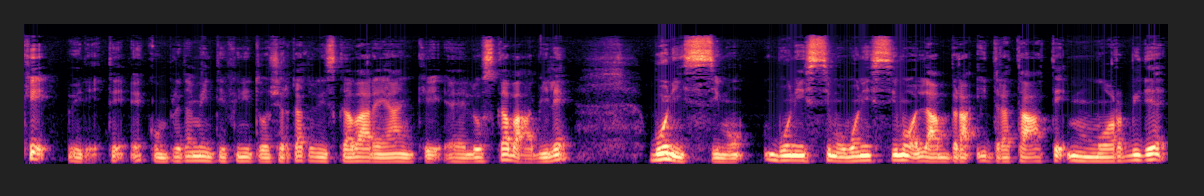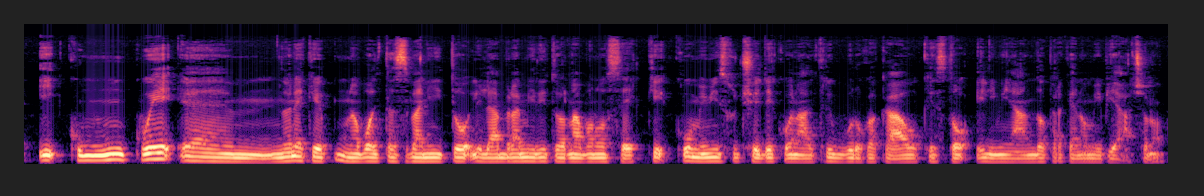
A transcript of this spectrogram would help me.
che vedete è completamente finito, ho cercato di scavare anche eh, lo scavabile, buonissimo, buonissimo, buonissimo, labbra idratate, morbide e comunque ehm, non è che una volta svanito le labbra mi ritornavano secche come mi succede con altri burro cacao che sto eliminando perché non mi piacciono.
